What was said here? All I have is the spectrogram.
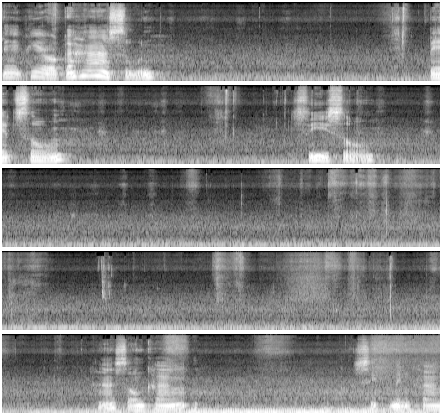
เลขที่ออกก็ห้าศูนย์แปดสองสี่สองห้าสองครั้งสิบหนึ่งครั้ง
